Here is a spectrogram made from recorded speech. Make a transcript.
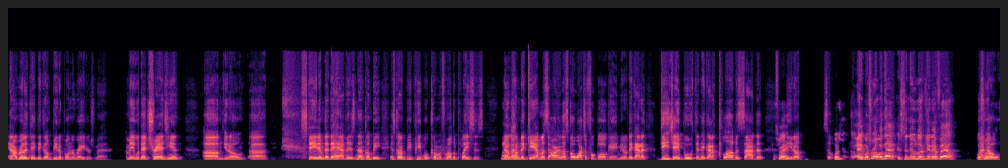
and I really think they're gonna beat up on the Raiders, man. I mean, with that transient, um, you know, uh, stadium that they have, it's not gonna be. It's gonna be people coming from other places you know, come to gamble and say, all right, let's go watch a football game. You know, they got a DJ booth and they got a club inside the. That's right. You know, so what's, hey, what's wrong with that? It's the new look NFL. What's I know.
